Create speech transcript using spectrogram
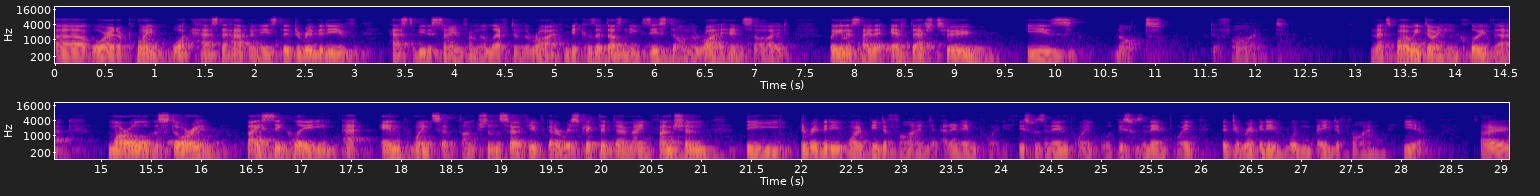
uh, or at a point, what has to happen is the derivative has to be the same from the left and the right. And because it doesn't exist on the right-hand side, we're going to say that f dash 2 is not defined. And that's why we don't include that. Moral of the story, basically at endpoints of functions, so if you've got a restricted domain function, the derivative won't be defined at an endpoint. If this was an endpoint or this was an endpoint, the derivative wouldn't be defined here. So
